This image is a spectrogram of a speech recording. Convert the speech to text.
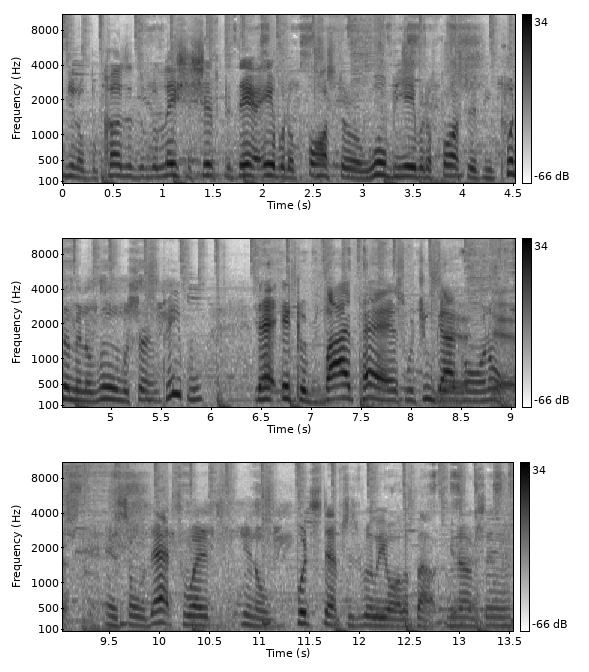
you know, because of the relationships that they're able to foster or will be able to foster if you put them in a room with certain people, that it could bypass what you got Yeah, going on. yeah. And so that's what you know, footsteps is really all about. You know what I'm saying?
